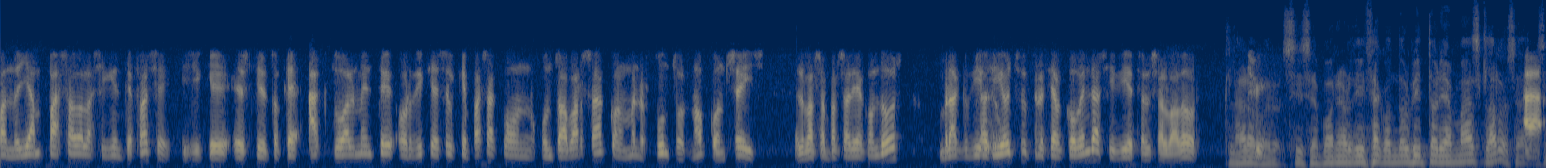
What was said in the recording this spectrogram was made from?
Cuando ya han pasado a la siguiente fase. Y sí que es cierto que actualmente Ordizia es el que pasa con junto a Barça con menos puntos, ¿no? Con seis. El Barça pasaría con dos, Brac 18, 13 Alcobendas y 10 El Salvador. Claro, Sí. pero si se pone Ordiza con dos victorias más, claro. o sea, A, a es-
